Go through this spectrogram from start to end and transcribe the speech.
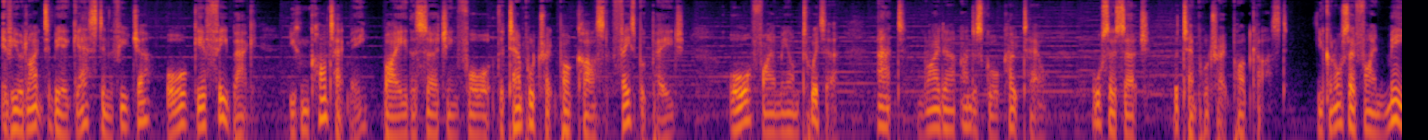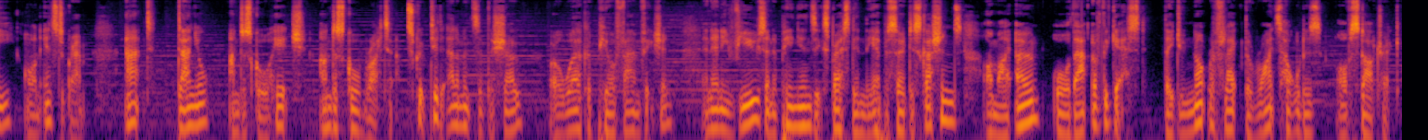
If you would like to be a guest in the future or give feedback, you can contact me by either searching for the Temple Trek Podcast Facebook page or find me on Twitter at rider underscore coattail. Also search the Temple Trek Podcast. You can also find me on Instagram at Daniel underscore Hitch underscore writer. Scripted elements of the show are a work of pure fan fiction, and any views and opinions expressed in the episode discussions are my own or that of the guest. They do not reflect the rights holders of Star Trek.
